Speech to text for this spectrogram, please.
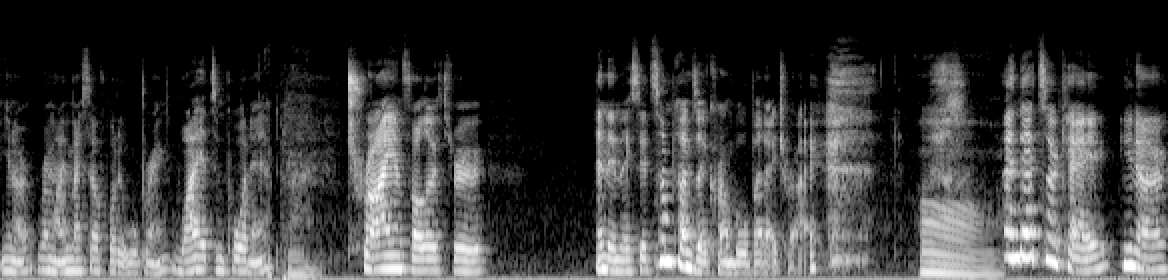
you know, remind myself what it will bring, why it's important, try and follow through. And then they said, sometimes I crumble, but I try. Oh. and that's okay, you know.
